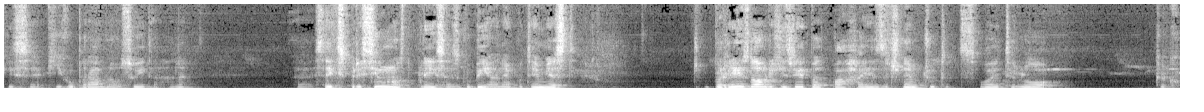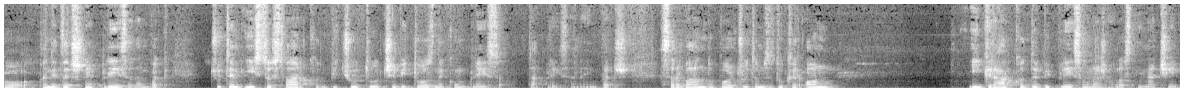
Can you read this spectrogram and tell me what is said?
ki, se, ki jih uporablja v suitah, ne? Eh, se ekspresivnost plesa zgubi. Potem jaz, pri res dobrih izvedbah paha, jaz začnem čutiti svoje telo, kako pa ne začne plesati, ampak čutim isto stvar, kot bi čutil, če bi to z nekom plesal, ta plesa. Ne? In pač srbando pol čutim, zato ker on igra, kot da bi plesal na žalostni način.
